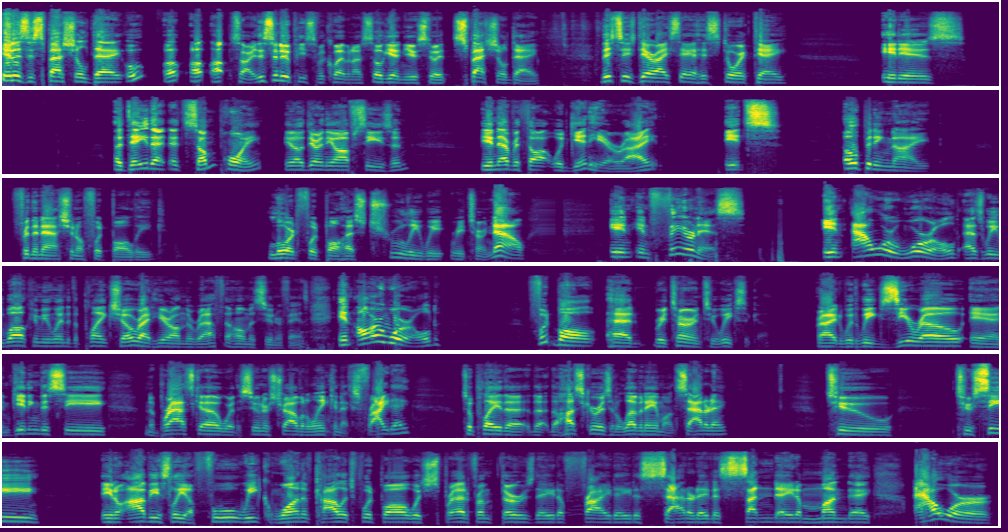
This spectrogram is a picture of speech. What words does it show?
It is a special day. Oh, oh, oh, oh, sorry. This is a new piece of equipment. I'm still getting used to it. Special day. This is, dare I say, a historic day. It is a day that at some point, you know, during the off season, you never thought would get here, right? It's opening night for the National Football League. Lord Football has truly we- returned. Now, in in fairness, in our world, as we welcome you into the Plank Show right here on the Ref, the home of Sooner fans, in our world, football had returned two weeks ago, right? With week zero and getting to see Nebraska, where the Sooners travel to Lincoln next Friday to play the, the, the Huskers at 11 a.m. on Saturday, to to see you know, obviously a full week one of college football, which spread from Thursday to Friday to Saturday to Sunday to Monday. Our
